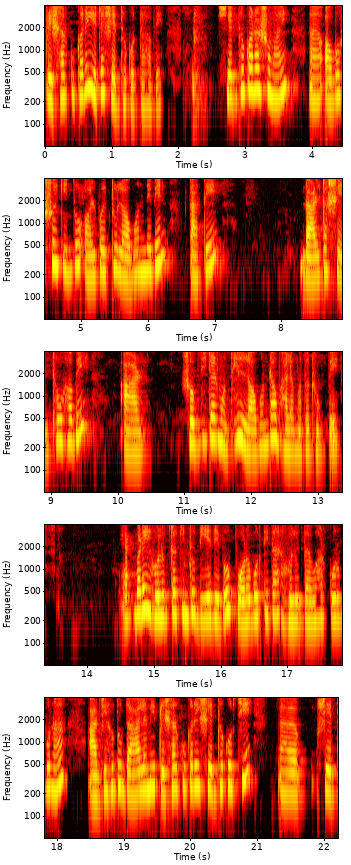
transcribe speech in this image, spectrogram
প্রেশার কুকারেই এটা সেদ্ধ করতে হবে। সেদ্ধ করার সময় অবশ্যই কিন্তু অল্প একটু লবণ দেবেন, তাতে ডালটা সেদ্ধও হবে আর সবজিটার মধ্যে লবণটাও ভালো মতো ঢুকবে। একবারেই হলুদটা কিন্তু দিয়ে দেব, পরবর্তীতে আর হলুদ ব্যবহার করব না। আর যেহেতু ডাল আমি প্রেশার কুকারে সেদ্ধ করছি সেদ্ধ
